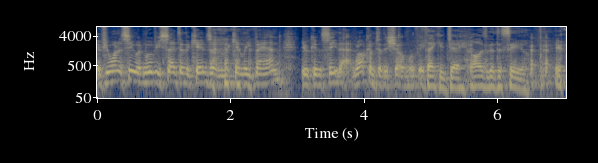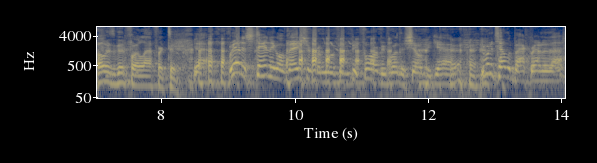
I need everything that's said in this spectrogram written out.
If you want to see what Mufi said to the kids of the McKinley band, you can see that. Welcome to the show, Mufi. Thank you, Jay. Always good to see you. You're always good for a laugh or two. Yeah, we had a standing ovation from Mufi before before the show began. You want to tell the background of that?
